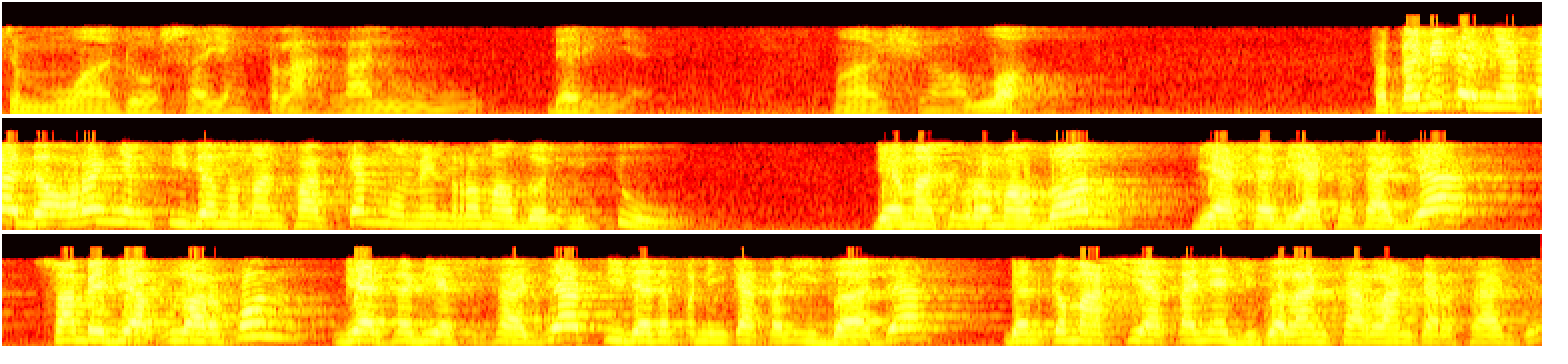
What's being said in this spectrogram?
semua dosa yang telah lalu darinya. Masya Allah. Tetapi ternyata ada orang yang tidak memanfaatkan momen Ramadan itu. Dia masuk Ramadan biasa-biasa saja. Sampai dia keluar pun biasa-biasa saja. Tidak ada peningkatan ibadah. Dan kemaksiatannya juga lancar-lancar saja.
